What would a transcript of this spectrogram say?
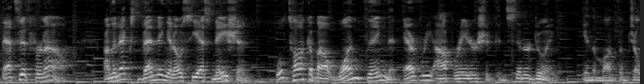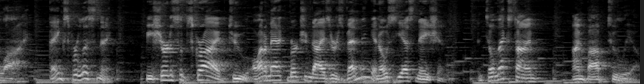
That's it for now. On the next Vending and OCS Nation, we'll talk about one thing that every operator should consider doing in the month of July. Thanks for listening. Be sure to subscribe to Automatic Merchandisers Vending and OCS Nation. Until next time, I'm Bob Tullio.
